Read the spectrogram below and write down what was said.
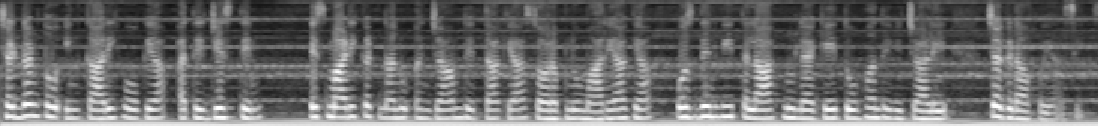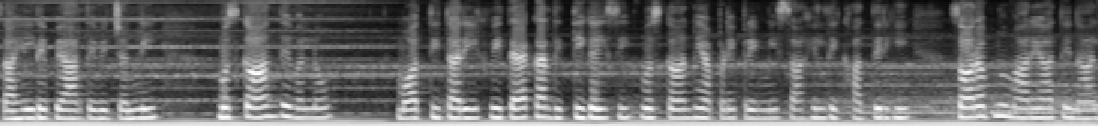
ਛੱਡਣ ਤੋਂ ਇਨਕਾਰੀ ਹੋ ਗਿਆ ਅਤੇ ਜਿਸ ਦਿਨ ਇਸ ਮਾੜੀ ਘਟਨਾ ਨੂੰ ਅੰਜਾਮ ਦਿੱਤਾ ਗਿਆ ਸੌਰਵ ਨੂੰ ਮਾਰਿਆ ਗਿਆ। ਉਸ ਦਿਨ ਵੀ ਤਲਾਕ ਨੂੰ ਲੈ ਕੇ ਦੋਹਾਂ ਦੇ ਵਿਚਾਲੇ ਝਗੜਾ ਹੋਇਆ ਸੀ। ਸਾਹਿਲ ਦੇ ਪਿਆਰ ਦੇ ਵਿੱਚ ਅੰਨੀ ਮੁਸਕਾਨ ਦੇ ਵੱਲੋਂ ਮੌਤ ਦੀ ਤਾਰੀਖ ਵੀ ਤੈਅ ਕਰ ਦਿੱਤੀ ਗਈ ਸੀ। ਮੁਸਕਾਨ ਨੇ ਆਪਣੇ ਪ੍ਰੇਮੀ ਸਾਹਿਲ ਦੀ ਖਾਤਰ ਹੀ ਸੌਰਭ ਨੂੰ ਮਾਰਿਆ ਤੇ ਨਾਲ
